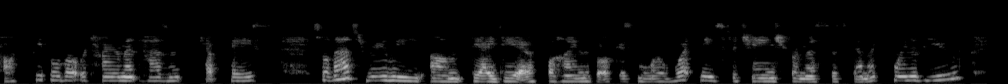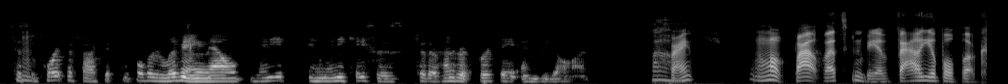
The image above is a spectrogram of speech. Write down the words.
talk to people about retirement hasn't kept pace. So that's really um, the idea behind the book is more what needs to change from a systemic point of view to mm. support the fact that people are living now many in many cases to their 100th birthday and beyond. Wow. Right. Oh, wow. That's going to be a valuable book.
